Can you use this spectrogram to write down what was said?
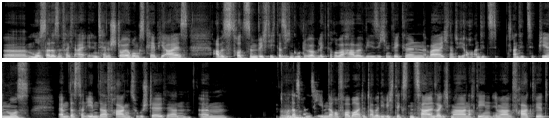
äh, muss. Also das sind vielleicht interne Steuerungs-KPIs, aber es ist trotzdem wichtig, dass ich einen guten Überblick darüber habe, wie die sich entwickeln, weil ich natürlich auch antizipieren muss, ähm, dass dann eben da Fragen zugestellt werden. Ähm, mhm. Und dass mhm. man sich eben darauf vorbereitet. Aber die wichtigsten Zahlen, sage ich mal, nach denen immer gefragt wird,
